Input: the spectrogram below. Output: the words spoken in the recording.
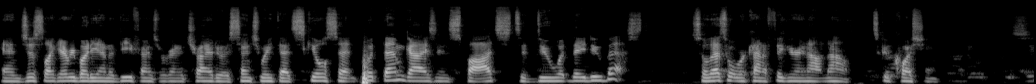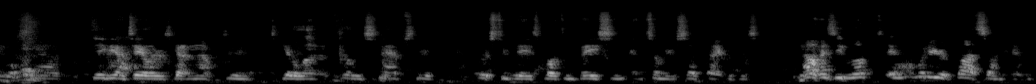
And just like everybody on the defense, we're going to try to accentuate that skill set and put them guys in spots to do what they do best. So that's what we're kind of figuring out now. It's a good question. Davion Taylor has gotten an opportunity to get a lot of early snaps here first two days, both in base and, and some of your sub packages. How has he looked, and what are your thoughts on him?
